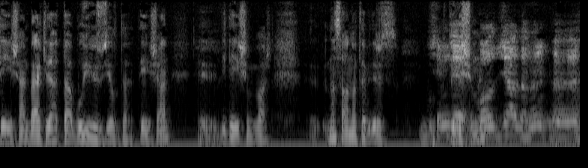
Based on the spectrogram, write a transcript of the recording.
değişen belki de hatta bu yüzyılda değişen e, bir değişim var. E, nasıl anlatabiliriz bu Şimdi gelişimi? Bozcaada'nın e,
